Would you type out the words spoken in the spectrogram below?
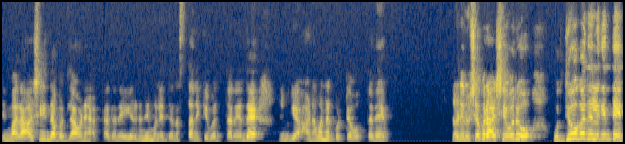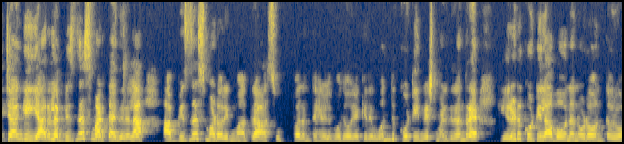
ನಿಮ್ಮ ರಾಶಿಯಿಂದ ಬದಲಾವಣೆ ಆಗ್ತಾ ಇದ್ದಾನೆ. ಎರಡನೇ ಮನೆ ಧನಸ್ಥಾನಕ್ಕೆ ಬರ್ತಾನೆ ಅಂದ್ರೆ ನಿಮಗೆ ಹಣವನ್ನ ಕೊಟ್ಟೆ ಹೋಗ್ತಾನೆ. ನೋಡಿ ಋಷಭ ರಾಶಿಯವರು ಉದ್ಯೋಗದಲ್ಲಿಗಿಂತ ಹೆಚ್ಚಾಗಿ ಯಾರೆಲ್ಲ ಬಿಸ್ನೆಸ್ ಮಾಡ್ತಾ ಇದ್ದೀರಲ್ಲ, ಆ ಬಿಸ್ನೆಸ್ ಮಾಡೋರಿಗೆ ಮಾತ್ರ ಸೂಪರ್ ಅಂತ ಹೇಳ್ಬೋದು ಯಾಕೆಂದ್ರೆ ಒಂದು ಕೋಟಿ ಇನ್ವೆಸ್ಟ್ ಮಾಡಿದಿರ ಅಂದ್ರೆ ಎರಡು ಕೋಟಿ ಲಾಭವನ್ನ ನೋಡೋ ಅಂತವ್ರು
